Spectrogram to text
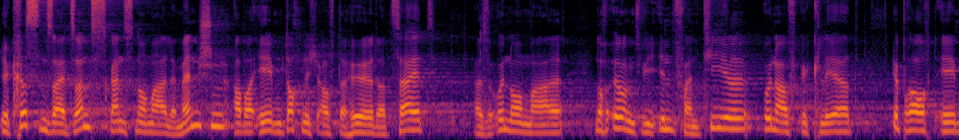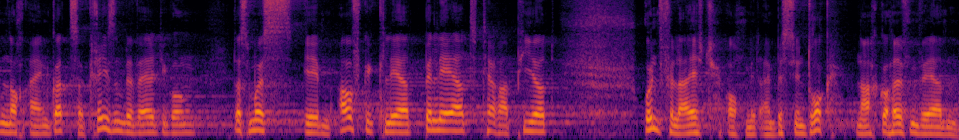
Ihr Christen seid sonst ganz normale Menschen, aber eben doch nicht auf der Höhe der Zeit, also unnormal, noch irgendwie infantil, unaufgeklärt. Ihr braucht eben noch einen Gott zur Krisenbewältigung. Das muss eben aufgeklärt, belehrt, therapiert und vielleicht auch mit ein bisschen Druck nachgeholfen werden.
